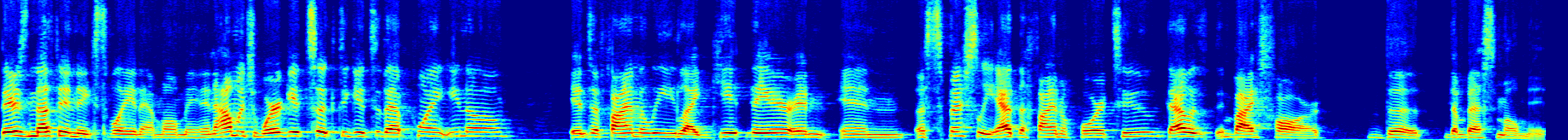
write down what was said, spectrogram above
there's nothing to explain that moment and how much work it took to get to that point, you know, and to finally like get there and and especially at the final four too. That was by far the the best moment.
